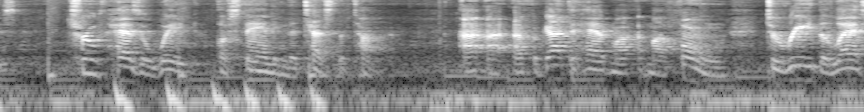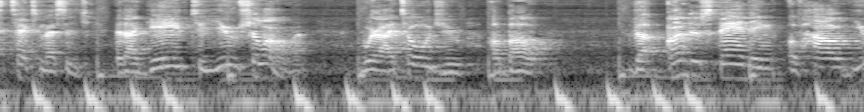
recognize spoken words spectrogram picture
is truth has a way of standing the test of time. I, I, I forgot to have my, my phone to read the last text message that I gave to you, Shalon, where I told you about the understanding of how you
